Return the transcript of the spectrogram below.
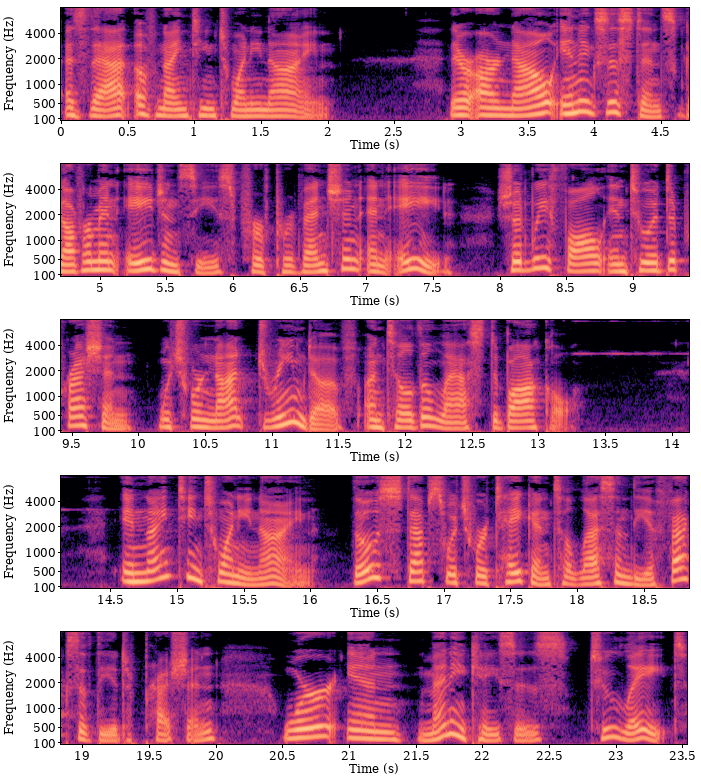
as that of 1929. There are now in existence government agencies for prevention and aid should we fall into a depression which were not dreamed of until the last debacle. In 1929, those steps which were taken to lessen the effects of the depression were, in many cases, too late.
